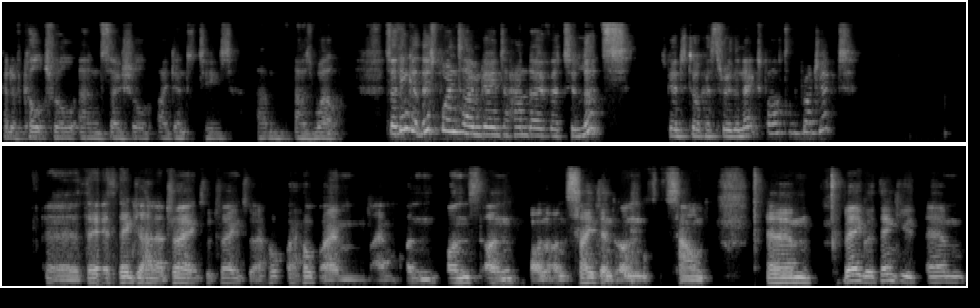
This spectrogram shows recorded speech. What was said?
kind of cultural and social identities um, as well. So I think at this point, I'm going to hand over to Lutz, going to talk us through the next part of the project. Uh, th thank you, Hannah. Trying to, trying to. I hope, I hope I'm, I'm on, on, on, on, on site and on sound. Um, very good. Thank you. Um,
